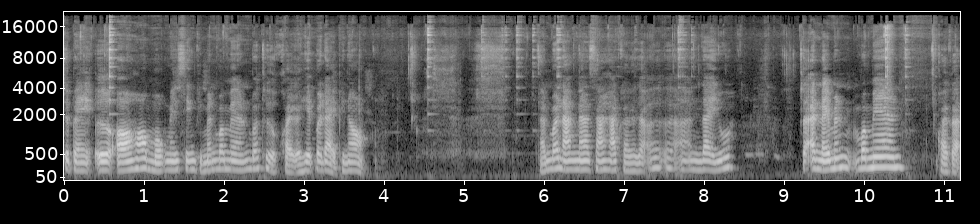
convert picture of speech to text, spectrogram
จะ ไปเอออ้อห้อมกในสิ่งที่มันบ่แม่นบ่ถือข่อยก็เฮ็ดบ่ได้พี่น้องฉันบ่นักหนาสาหัสข่อยก็จะเออเอออันใดอยู่แต่อันไหนมันบ่แม่นข่อยก็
